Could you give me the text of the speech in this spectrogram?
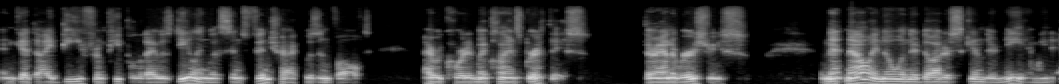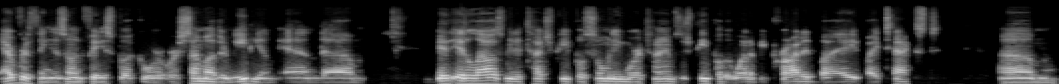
and get ID from people that I was dealing with, since FINTRAC was involved, I recorded my clients' birthdays, their anniversaries. And now I know when their daughter skinned their knee. I mean, everything is on Facebook or, or some other medium. And um, it, it allows me to touch people so many more times. There's people that want to be prodded by by text um,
